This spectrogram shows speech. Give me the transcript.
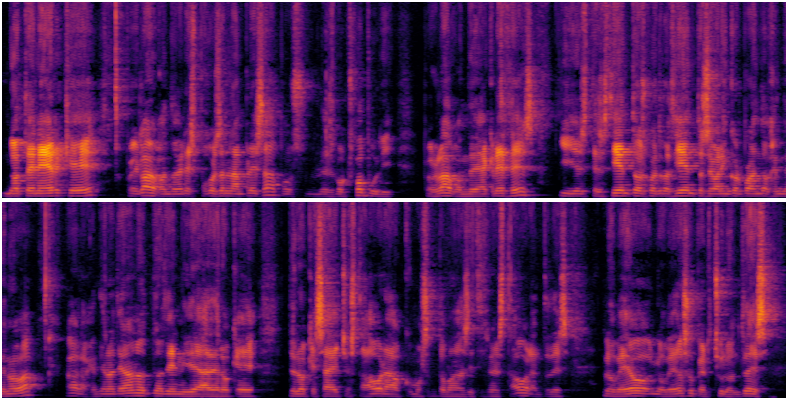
no tener que, pues claro, cuando eres pocos en la empresa, pues es Vox Populi. Pero claro, cuando ya creces y es 300, 400, se van incorporando gente nueva, la gente no tiene, no, tiene ni idea de lo, que, de lo que se ha hecho hasta ahora o cómo se han tomado las decisiones hasta ahora. Entonces, lo veo, lo veo súper chulo. Entonces,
